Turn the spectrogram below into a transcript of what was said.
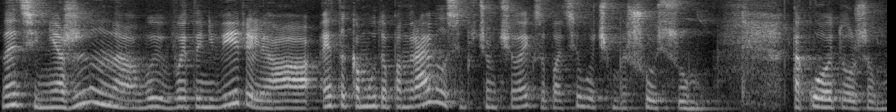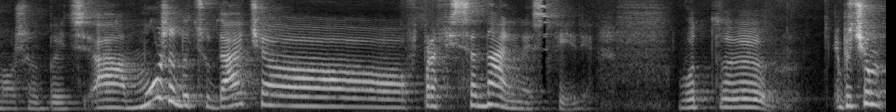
знаете, неожиданно вы в это не верили, а это кому-то понравилось, и причем человек заплатил очень большую сумму. Такое тоже может быть. А может быть удача в профессиональной сфере. Вот, э, причем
